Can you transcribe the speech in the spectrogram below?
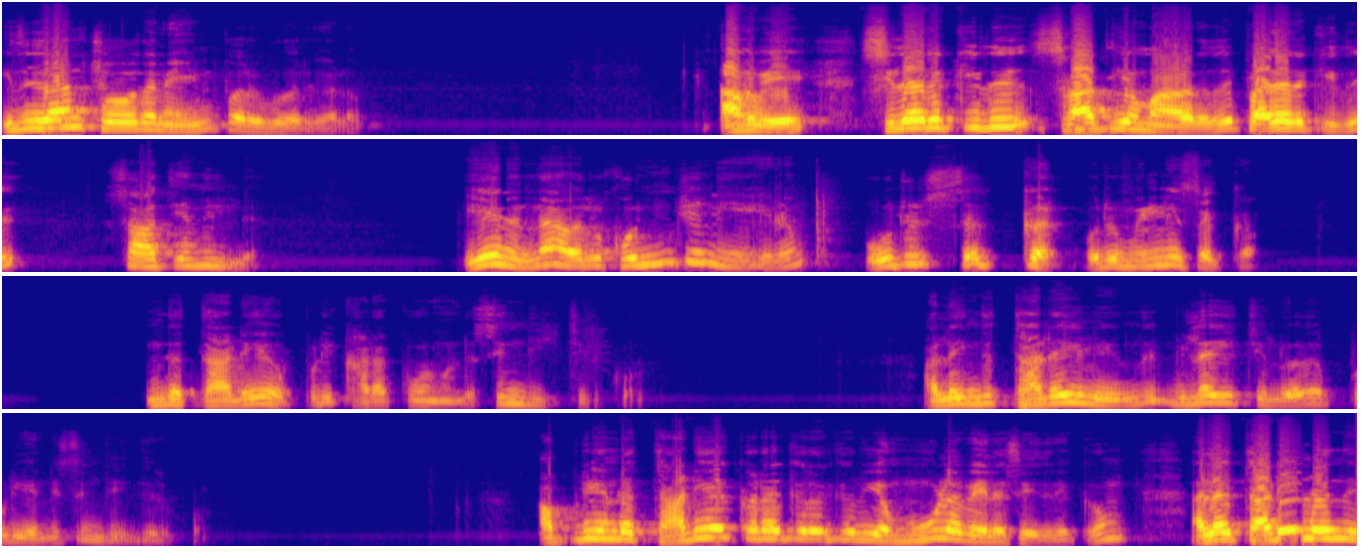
இதுதான் சோதனையும் பெறுபவர்களும் ஆகவே சிலருக்கு இது சாத்தியமாகிறது பலருக்கு இது சாத்தியம் இல்லை ஏனென்னா அவர்கள் கொஞ்ச நேரம் ஒரு செகண்ட் ஒரு மில்லி செகண்ட் இந்த தடையை எப்படி கடக்கணும் என்று சிந்திச்சிருக்கோம் அல்ல இந்த தடையிலிருந்து விலகி செல்வது எப்படி என்று சிந்தித்திருக்கும். அப்படி என்ற தடையை கடக்கிறதுக்குரிய மூளை வேலை செய்திருக்கும். அல்லது தடையிலிருந்து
